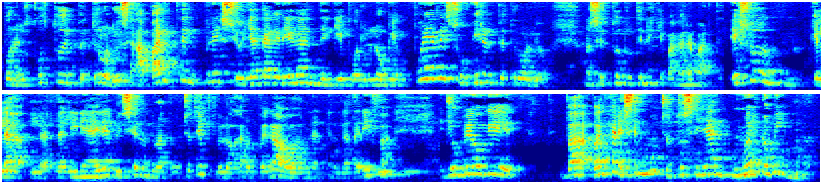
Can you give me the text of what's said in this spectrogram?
por el costo del petróleo. O sea, aparte del precio, ya te agregan de que por lo que puede subir el petróleo, ¿no es cierto?, tú tienes que pagar aparte. Eso que la, la, línea aérea lo hicieron durante mucho tiempo, que lo dejaron pegado en, la tarifa, yo creo que va, va, a encarecer mucho. Entonces ya no es lo mismo.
